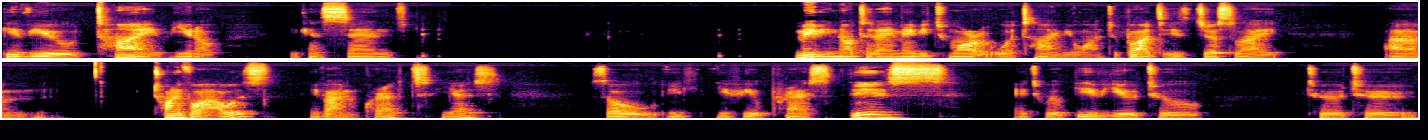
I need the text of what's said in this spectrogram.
give you time, you know, you can send maybe not today, maybe tomorrow, what time you want to, but it's just like um, 24 hours, if I'm correct, yes. So if, if you press this, it will give you to to to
